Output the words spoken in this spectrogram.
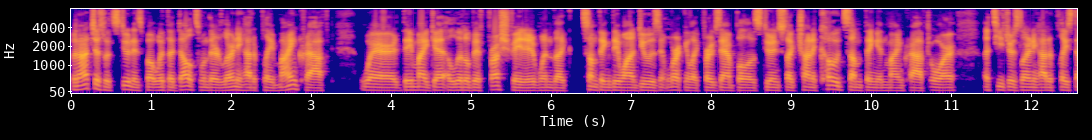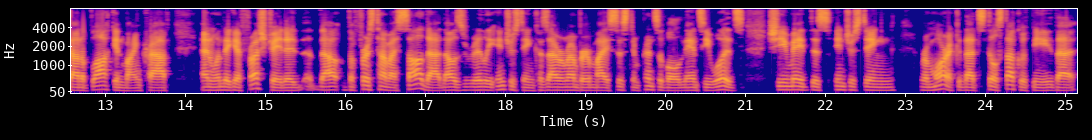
but not just with students, but with adults when they're learning how to play Minecraft, where they might get a little bit frustrated when like something they want to do isn't working. Like for example, a student's like trying to code something in Minecraft, or a teacher's learning how to place down a block in Minecraft. And when they get frustrated, that the first time I saw that, that was really interesting because I remember my assistant principal, Nancy Woods, she made this interesting remark that still stuck with me that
